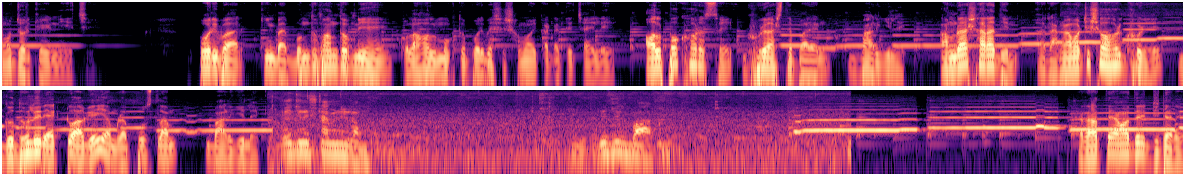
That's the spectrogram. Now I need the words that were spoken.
নজর কেড়ে নিয়েছে। পরিবার কিংবা বন্ধু বান্ধব নিয়ে কোলাহল মুক্ত পরিবেশে সময় কাটাতে চাইলে অল্প খরচে ঘুরে আসতে পারেন বার্গি লেক। আমরা সারাদিন রাঙামাটি শহর ঘুরে গধূলির একটু আগেই আমরা পৌঁছলাম বার্গি লেক। এই জিনিসটা আমি নিলাম। দিস ইজ বাস রাতে আমাদের ডিনারে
